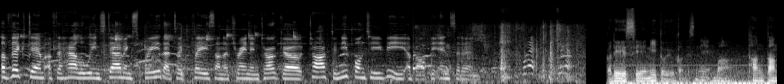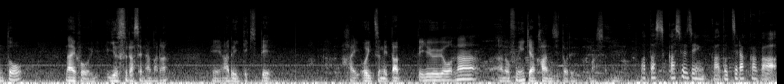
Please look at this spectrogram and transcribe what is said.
A victim of the Halloween stabbing spree that took place on a train in Tokyo talked to Nippon TV about the incident. 冷静にというかですね、まあ、淡々とナイフを揺すらせながら、えー、歩いてきて、はい、追い詰めたっていうようなあの雰囲気は感じ取れましたね。私か主人かどちらかが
